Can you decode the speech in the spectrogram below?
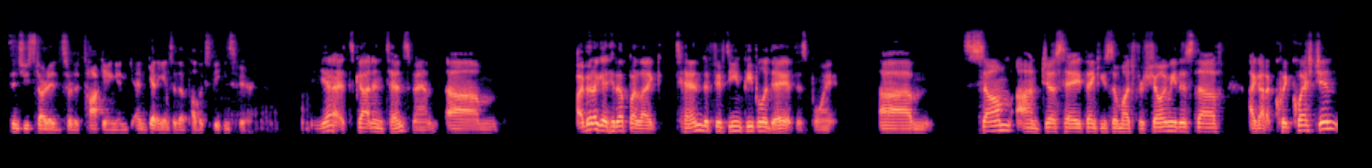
since you started sort of talking and, and getting into the public speaking sphere? Yeah, it's gotten intense, man. Um, I bet I get hit up by like 10 to 15 people a day at this point. Um, some on just, hey, thank you so much for showing me this stuff. I got a quick question.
